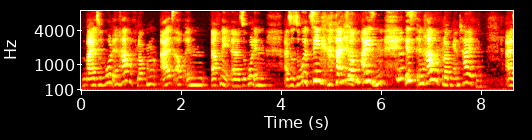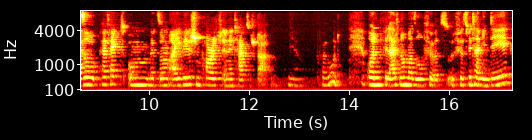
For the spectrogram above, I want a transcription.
Weil sowohl in Haferflocken als auch in, ach nee, äh, sowohl in, also sowohl Zink als auch Eisen ist in Haferflocken enthalten. Also perfekt, um mit so einem ayurvedischen Porridge in den Tag zu starten. Ja. Voll gut. Und vielleicht nochmal so für, fürs Vitamin D.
